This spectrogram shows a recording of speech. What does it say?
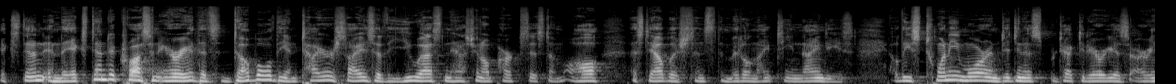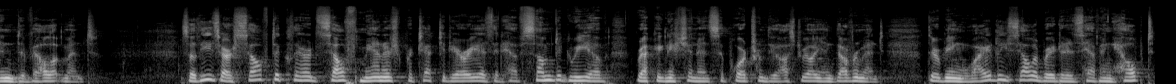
extend, and they extend across an area that's double the entire size of the U.S. National Park System, all established since the middle 1990s. At least 20 more indigenous protected areas are in development. So these are self-declared, self-managed protected areas that have some degree of recognition and support from the Australian government. They're being widely celebrated as having helped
